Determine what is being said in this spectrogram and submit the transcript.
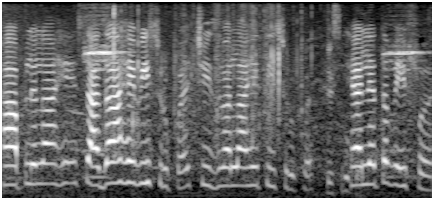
हा आपल्याला आहे साधा आहे वीस रुपये चीजवाला आहे तीस रुपये. 30 हे आले आता वेफर.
